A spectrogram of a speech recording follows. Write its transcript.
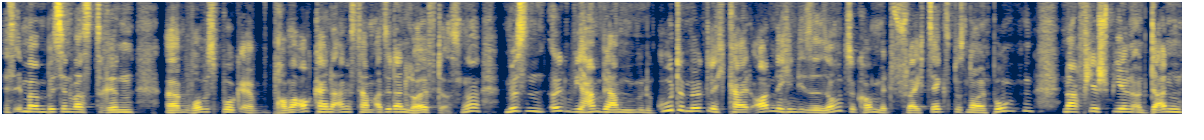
ist immer ein bisschen was drin. Ähm, Wolfsburg äh, brauchen wir auch keine Angst haben, also dann läuft das. Ne? Müssen irgendwie haben, wir haben eine gute Möglichkeit, ordentlich in die Saison zu kommen mit vielleicht sechs bis neun Punkten nach vier Spielen und dann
